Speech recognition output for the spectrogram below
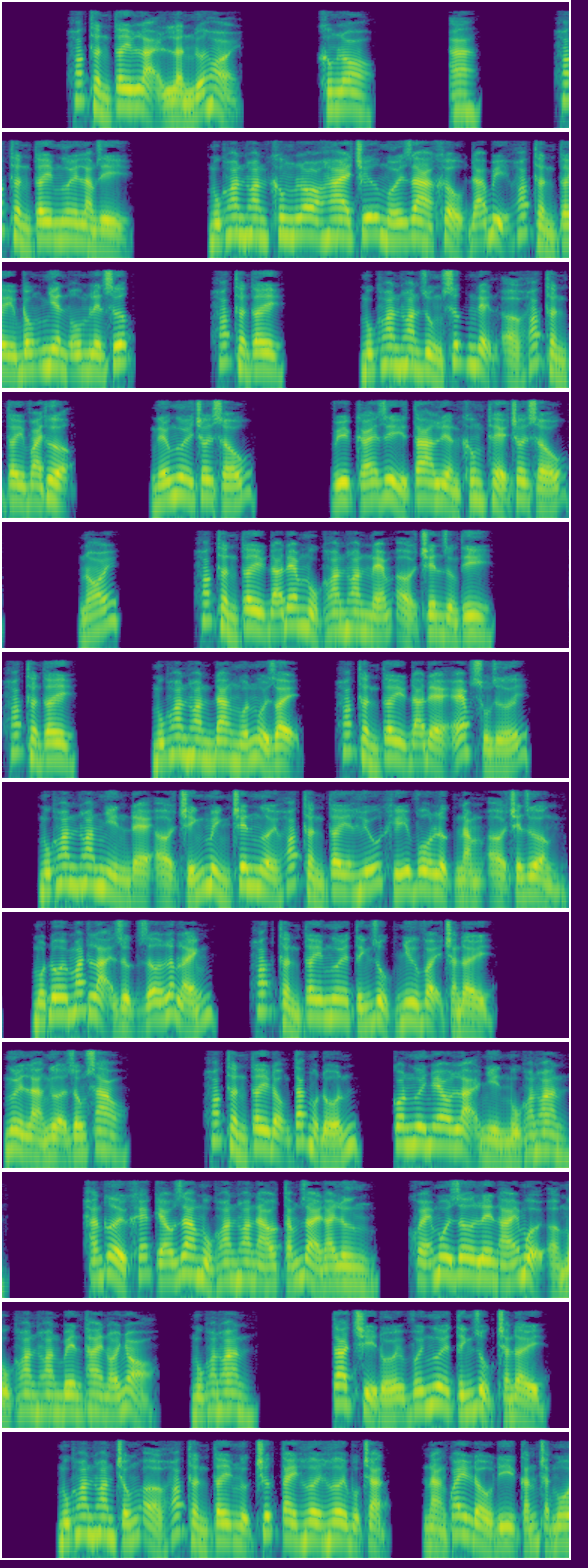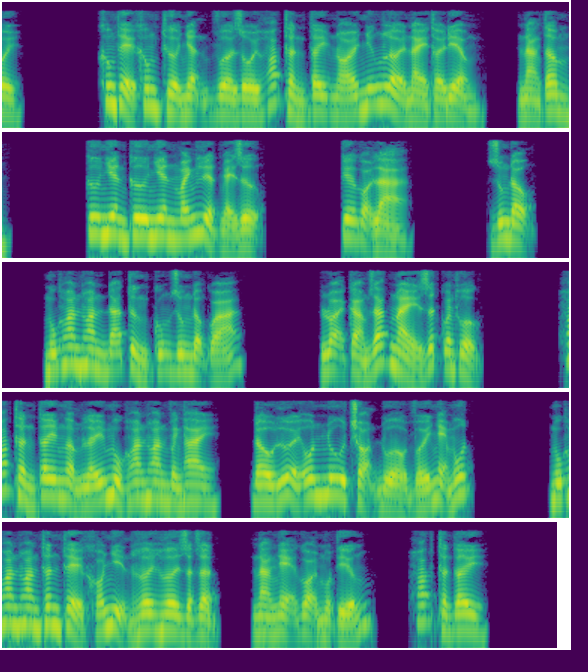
Hoắc thần Tây lại lần nữa hỏi. Không lo. A. Hoắc thần Tây ngươi làm gì? Mục hoan hoan không lo hai chữ mới ra khẩu đã bị Hoắc thần Tây bỗng nhiên ôm lên sức. Hoắc thần Tây. Mục hoan hoan dùng sức nện ở Hoắc thần Tây vai thượng. Nếu ngươi chơi xấu. Vì cái gì ta liền không thể chơi xấu? Nói. Hoắc thần Tây đã đem mục hoan hoan ném ở trên giường thi. Hoắc thần Tây. Mục hoan hoan đang muốn ngồi dậy, Hoắc thần Tây đã đè ép xuống dưới. Mục hoan hoan nhìn đè ở chính mình trên người Hoắc thần Tây hữu khí vô lực nằm ở trên giường, một đôi mắt lại rực rỡ lấp lánh, Hoắc thần Tây ngươi tính dục như vậy tràn đầy. Ngươi là ngựa giống sao? Hoắc thần Tây động tác một đốn, con ngươi nheo lại nhìn mục hoan hoan. Hắn cười khẽ kéo ra mục hoan hoan áo tắm dài đai lưng, khóe môi dơ lên ái muội ở mục hoan hoan bên thai nói nhỏ, mục hoan hoan. Ta chỉ đối với ngươi tính dục tràn đầy. Mục hoan hoan chống ở hoác thần tây ngực trước tay hơi hơi buộc chặt, nàng quay đầu đi cắn chặt môi. Không thể không thừa nhận vừa rồi hoác thần tây nói những lời này thời điểm, nàng tâm. Cư nhiên cư nhiên mãnh liệt ngảy dự. Kia gọi là rung động. Mục hoan hoan đã từng cũng rung động quá. Loại cảm giác này rất quen thuộc. Hoác thần tây ngậm lấy mục hoan hoan vành hai, đầu lưỡi ôn nhu chọn đùa với nhẹ mút. Mục hoan hoan thân thể khó nhịn hơi hơi giật giật, nàng nhẹ gọi một tiếng, hoác thần tây.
